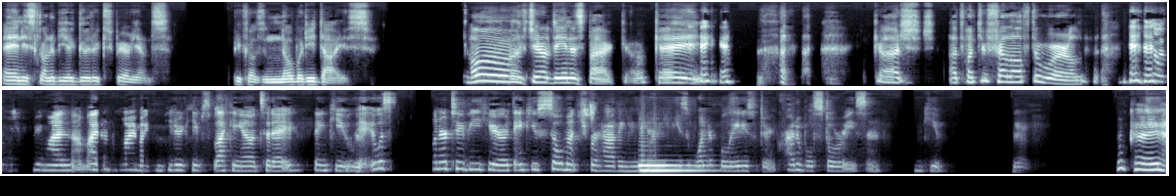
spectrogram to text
And it's going to be a good experience because nobody dies. Mm-hmm. Oh, Geraldine is back. Okay. Gosh, I thought you fell off the world. no, everyone. Um, I don't know why my computer keeps blacking out today. Thank you. It was an honor to be here. Thank you so much for having me and these wonderful ladies with their incredible stories. And thank you. Okay.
